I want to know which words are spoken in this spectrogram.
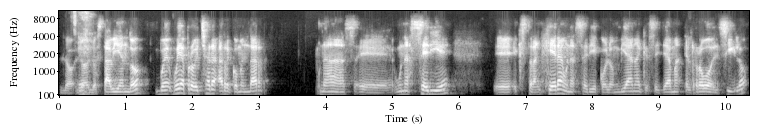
lo, está viendo. Voy, a aprovechar a recomendar unas, eh, una serie eh, extranjera, una serie colombiana que se llama El robo del siglo,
